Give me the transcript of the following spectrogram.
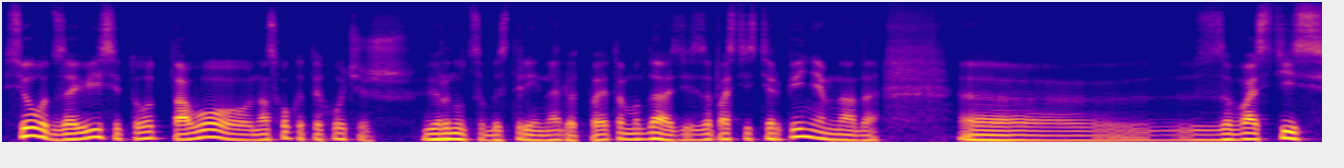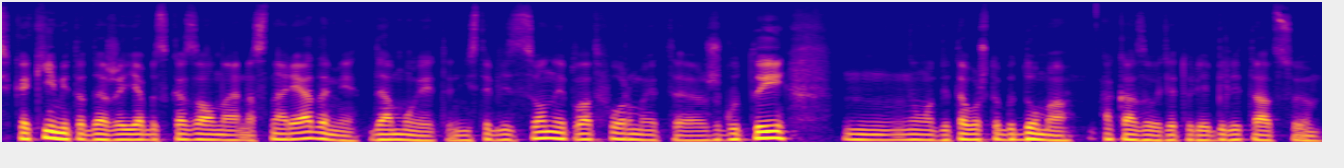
Все вот зависит от того, насколько ты хочешь вернуться быстрее на лед. Поэтому да, здесь запастись терпением надо, э, запастись какими-то даже, я бы сказал, наверное, снарядами домой. Это нестабилизационные платформы, это жгуты, ну, для того, чтобы дома оказывать эту реабилитацию.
